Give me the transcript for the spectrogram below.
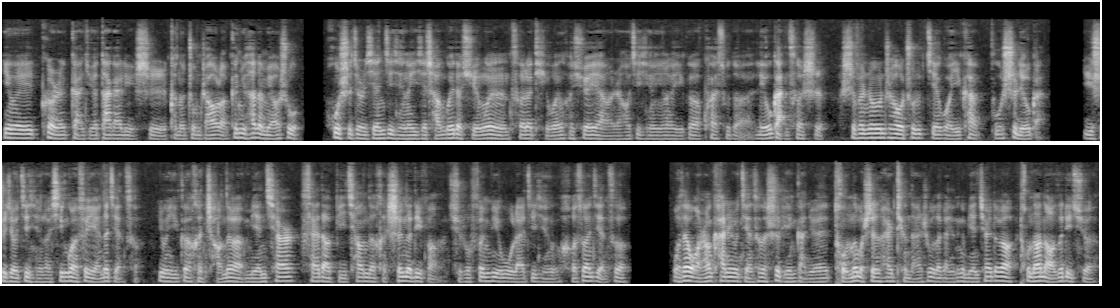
因为个人感觉大概率是可能中招了。根据他的描述，护士就是先进行了一些常规的询问，测了体温和血氧，然后进行了一个快速的流感测试。十分钟之后出结果一看，不是流感。于是就进行了新冠肺炎的检测，用一个很长的棉签儿塞到鼻腔的很深的地方，取出分泌物来进行核酸检测。我在网上看这种检测的视频，感觉捅那么深还是挺难受的，感觉那个棉签都要捅到脑子里去了。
